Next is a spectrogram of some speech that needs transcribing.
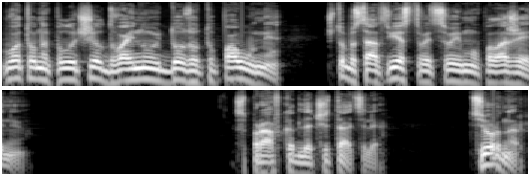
Вот он и получил двойную дозу тупоумия, чтобы соответствовать своему положению. Справка для читателя. Тернер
